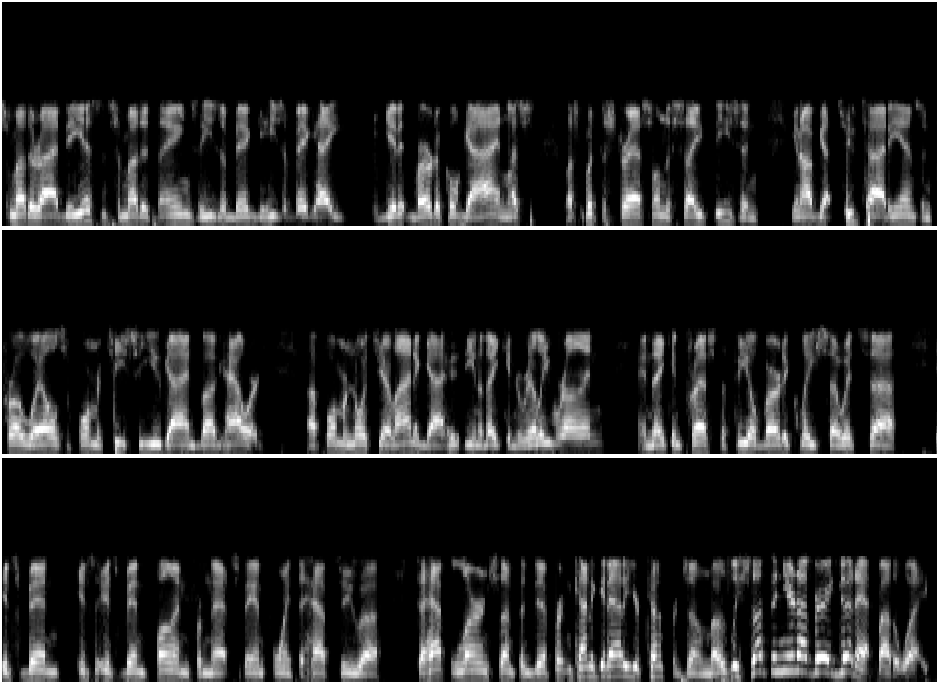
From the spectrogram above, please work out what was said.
some other ideas and some other things. He's a big he's a big hey get it vertical guy, and let's let's put the stress on the safeties. And you know, I've got two tight ends and Pro Wells, a former TCU guy, and Bug Howard, a former North Carolina guy, who you know they can really run and they can press the field vertically. So it's uh, it's been it's it's been fun from that standpoint to have to. Uh, to have to learn something different and kind of get out of your comfort zone, Mosley. Something you're not very good at, by the way.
